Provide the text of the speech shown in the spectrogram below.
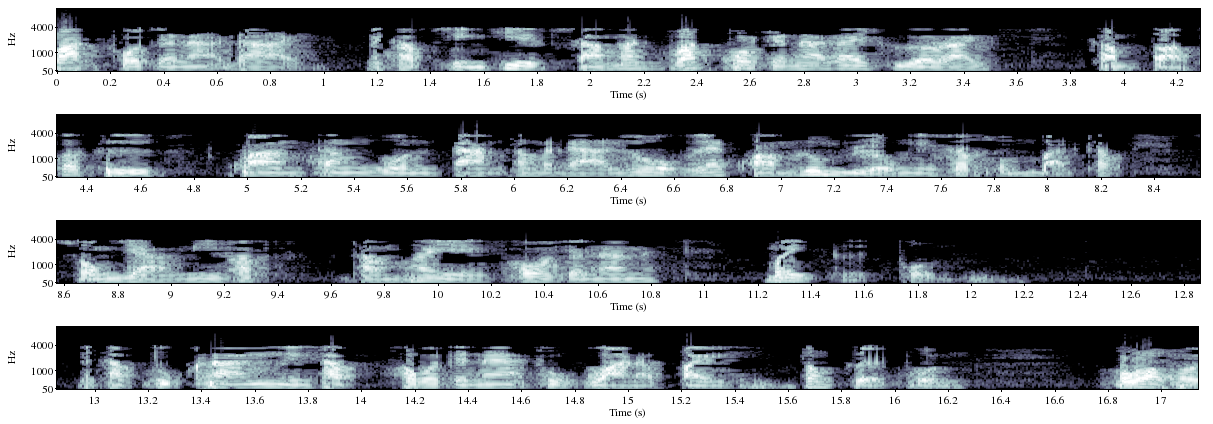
วัดโภชนะได้นะครับ สิ่งที่สามารถวัดโภชนะได้คืออะไรคำตอบก็คือความกังวลตามธรรมดาโลก และความรุ่มหลงในทรัพย์สมบัติครับสองอย่างนี้ครับทำให้โภชนะไม่เกิดผลนะครับ ทุกครั้งนะครับพระวจนะถูกวานออกไปต้องเกิดผล เพราะว่าพระ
